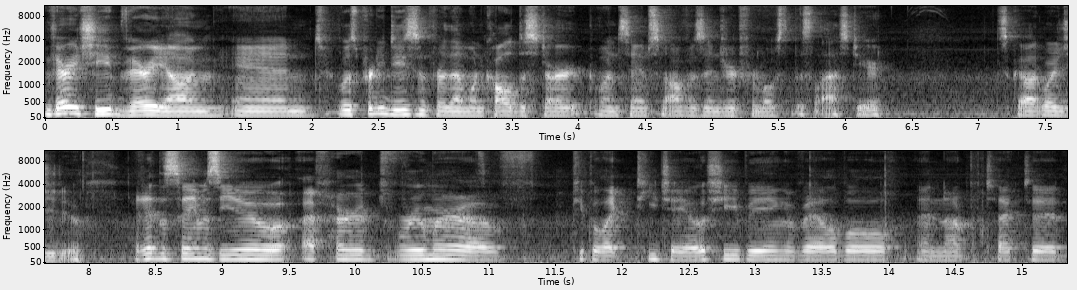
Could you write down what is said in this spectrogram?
very cheap, very young, and was pretty decent for them when called to start when Samsonov was injured for most of this last year. Scott, what did you do? I did the same as you. I've heard rumor of people like TJ Oshie being available and not protected.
